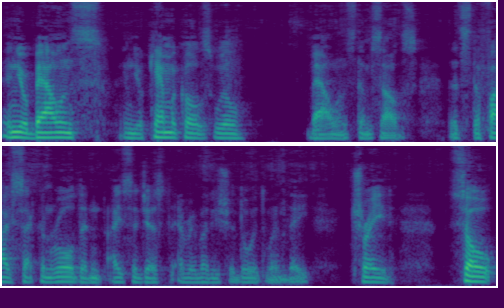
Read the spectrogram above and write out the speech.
and your balance and your chemicals will balance themselves. That's the five second rule that I suggest everybody should do it when they trade. So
